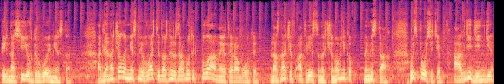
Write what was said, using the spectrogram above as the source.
переноси ее в другое место. А для начала местные власти должны разработать планы этой работы, назначив ответственных чиновников на местах. Вы спросите, а где деньги?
